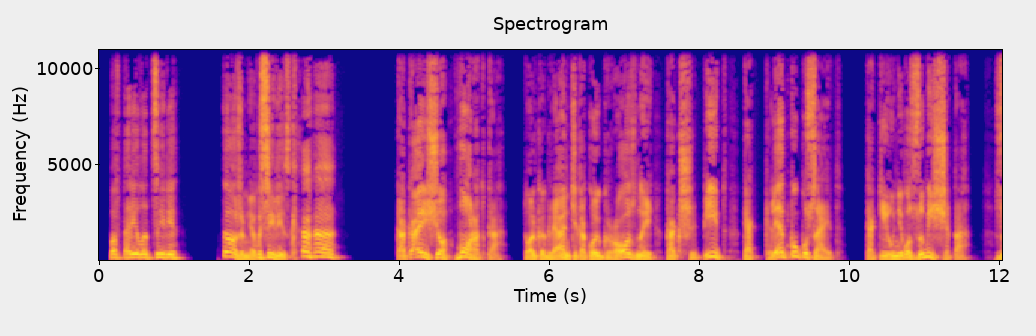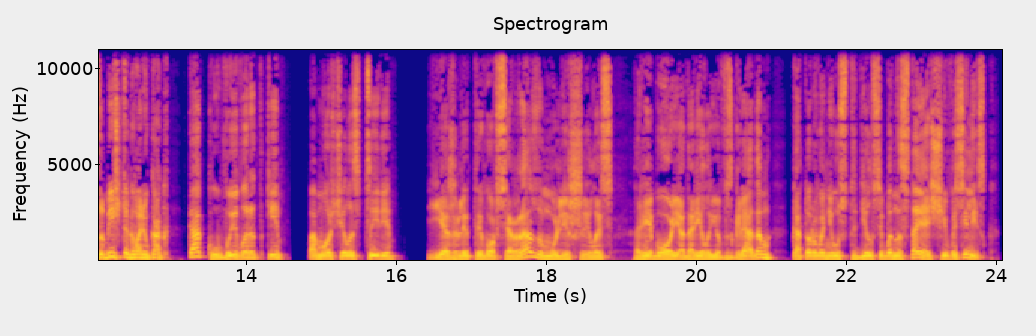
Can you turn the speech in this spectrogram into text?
— повторила Цири. «Тоже мне Василиск, ха-ха». «Какая еще воротка? Только гляньте, какой грозный, как шипит, как клетку кусает. Какие у него зубища-то! Зубища, говорю, как как у выворотки, — поморщилась Цири. Ежели ты вовсе разуму лишилась, Рябой одарил ее взглядом, которого не устыдился бы настоящий Василиск,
